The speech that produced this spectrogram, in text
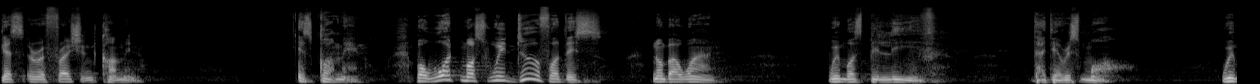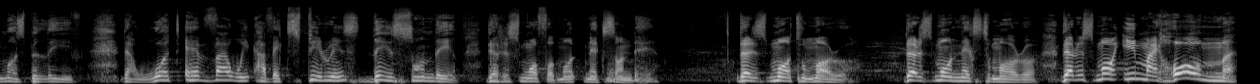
There's a refreshing coming. It's coming. But what must we do for this? Number one, we must believe that there is more. We must believe that whatever we have experienced this Sunday, there is more for next Sunday. There is more tomorrow. There is more next tomorrow. There is more in my home.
